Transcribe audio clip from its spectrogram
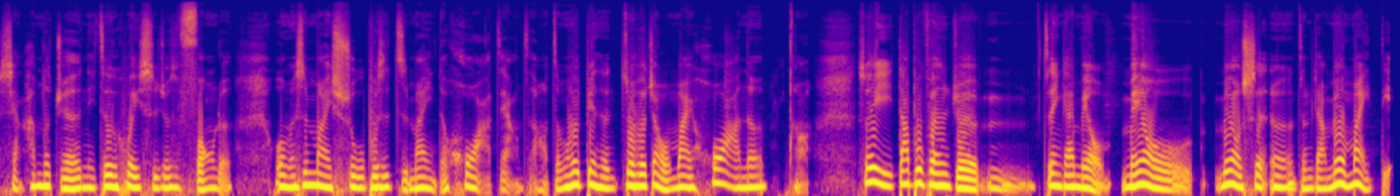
象，他们都觉得你这个会师就是疯了。我们是卖书，不是只卖你的画这样子哈？怎么会变成最后叫我卖画呢？好，所以大部分人觉得，嗯，这应该没有没有没有是，嗯，怎么讲？没有卖点。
